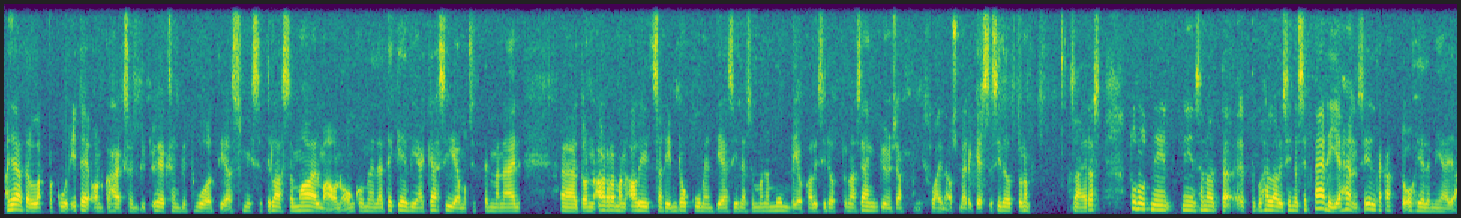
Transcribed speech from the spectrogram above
ajatellappa, kun itse on 80-90-vuotias, missä tilassa maailma on, onko meillä tekeviä käsiä, mutta sitten mä näin tuon Arman Alitsadin dokumentia, siinä semmoinen mummi, joka oli sidottuna sänkynsä, lainausmerkeissä sidottuna sairas tunut, niin, niin sanoi, että, että kun hänellä oli sinne se pädi ja hän siltä katsoi ohjelmia ja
